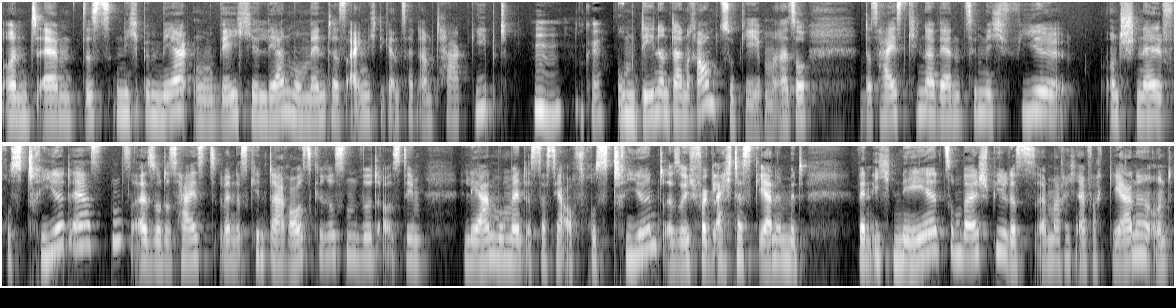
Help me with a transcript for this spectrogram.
Und ähm, das nicht bemerken, welche Lernmomente es eigentlich die ganze Zeit am Tag gibt, mhm, okay. um denen dann Raum zu geben. Also das heißt, Kinder werden ziemlich viel und schnell frustriert erstens. Also das heißt, wenn das Kind da rausgerissen wird aus dem Lernmoment, ist das ja auch frustrierend. Also ich vergleiche das gerne mit, wenn ich nähe zum Beispiel, das äh, mache ich einfach gerne und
